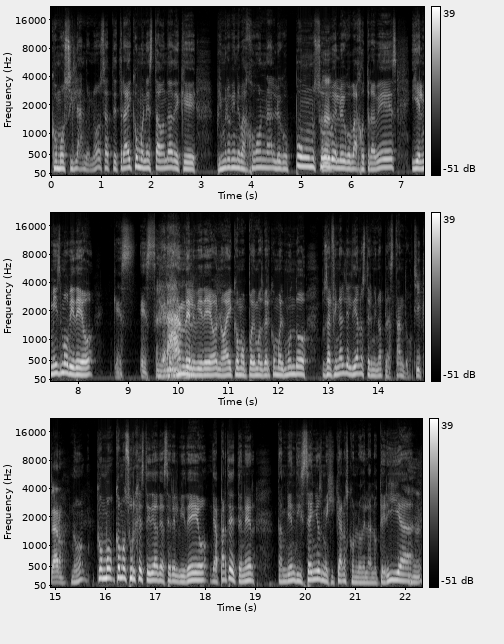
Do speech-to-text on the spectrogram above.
como oscilando, ¿no? O sea, te trae como en esta onda de que primero viene bajona, luego pum, sube, luego baja otra vez. Y el mismo video, que es, es grande el video, ¿no? Hay como podemos ver como el mundo, pues al final del día nos terminó aplastando, Sí, claro. ¿no? ¿Cómo, cómo surge esta idea de hacer el video? De aparte de tener también diseños mexicanos con lo de la lotería,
